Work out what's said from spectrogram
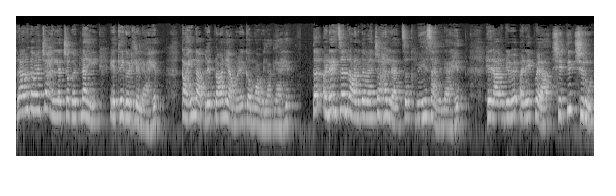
रानगव्यांच्या हल्ल्याच्या घटनाही येथे घडलेल्या आहेत. काहींना आपले प्राण यामुळे गमवावे लागले आहेत. तर अनेक जण रानगव्यांच्या हल्ल्यात जखमीही झालेले आहेत. हे रानगवे अनेक वेळा शेतीत शिरून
